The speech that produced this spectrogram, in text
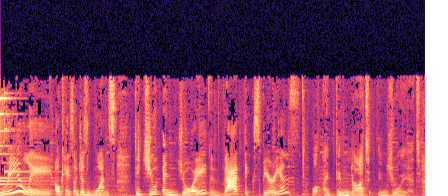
Really? Okay, so just once. Did you enjoy that experience? Well, I did not enjoy it.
